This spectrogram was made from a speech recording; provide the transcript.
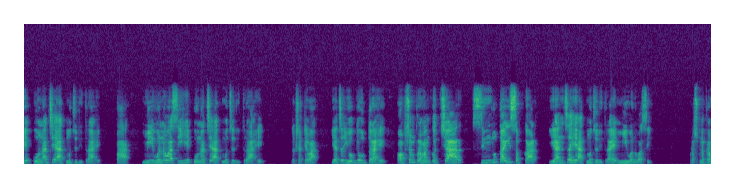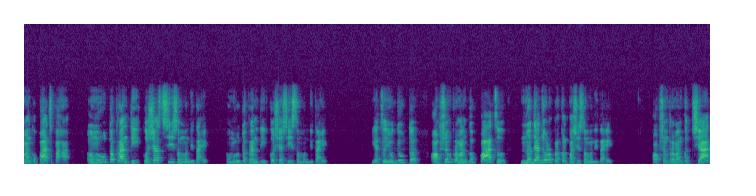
हे कोणाचे आत्मचरित्र आहे? पहा मी वनवासी हे कोणाचे आत्मचरित्र आहे? लक्षात ठेवा. याचं योग्य उत्तर आहे. ऑप्शन क्रमांक चार सिंधुताई सपकाळ यांचं हे आत्मचरित्र आहे मी वनवासी. प्रश्न क्रमांक पाच पहा. अमृत क्रांती कशाशी संबंधित आहे? अमृत क्रांती कशाशी संबंधित आहे? याचं योग्य उत्तर ऑप्शन क्रमांक पाच नद्याजोड प्रकल्पाशी संबंधित आहे. ऑप्शन क्रमांक चार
